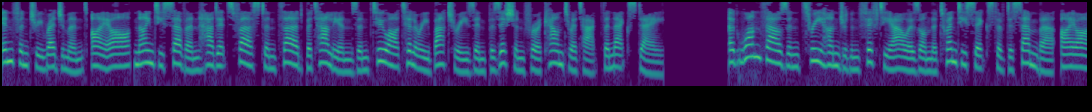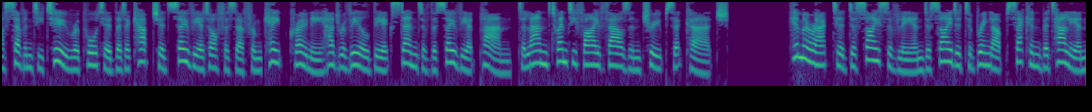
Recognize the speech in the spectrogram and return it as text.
Infantry Regiment IR 97 had its 1st and 3rd Battalions and two artillery batteries in position for a counterattack the next day. At 1,350 hours on 26 December, IR-72 reported that a captured Soviet officer from Cape Khroni had revealed the extent of the Soviet plan, to land 25,000 troops at Kerch. Himer acted decisively and decided to bring up 2nd Battalion,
